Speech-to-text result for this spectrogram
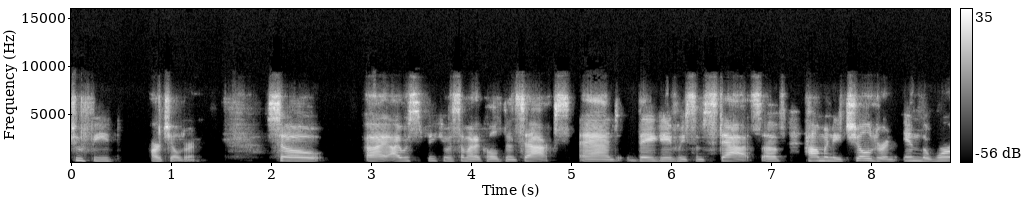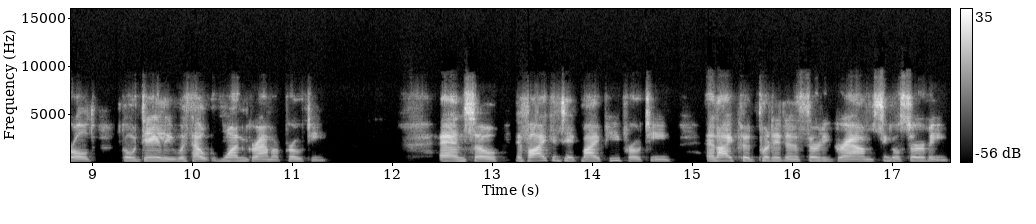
to feed our children. So I was speaking with someone at Goldman Sachs, and they gave me some stats of how many children in the world go daily without one gram of protein. And so, if I can take my pea protein and I could put it in a 30 gram single serving,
